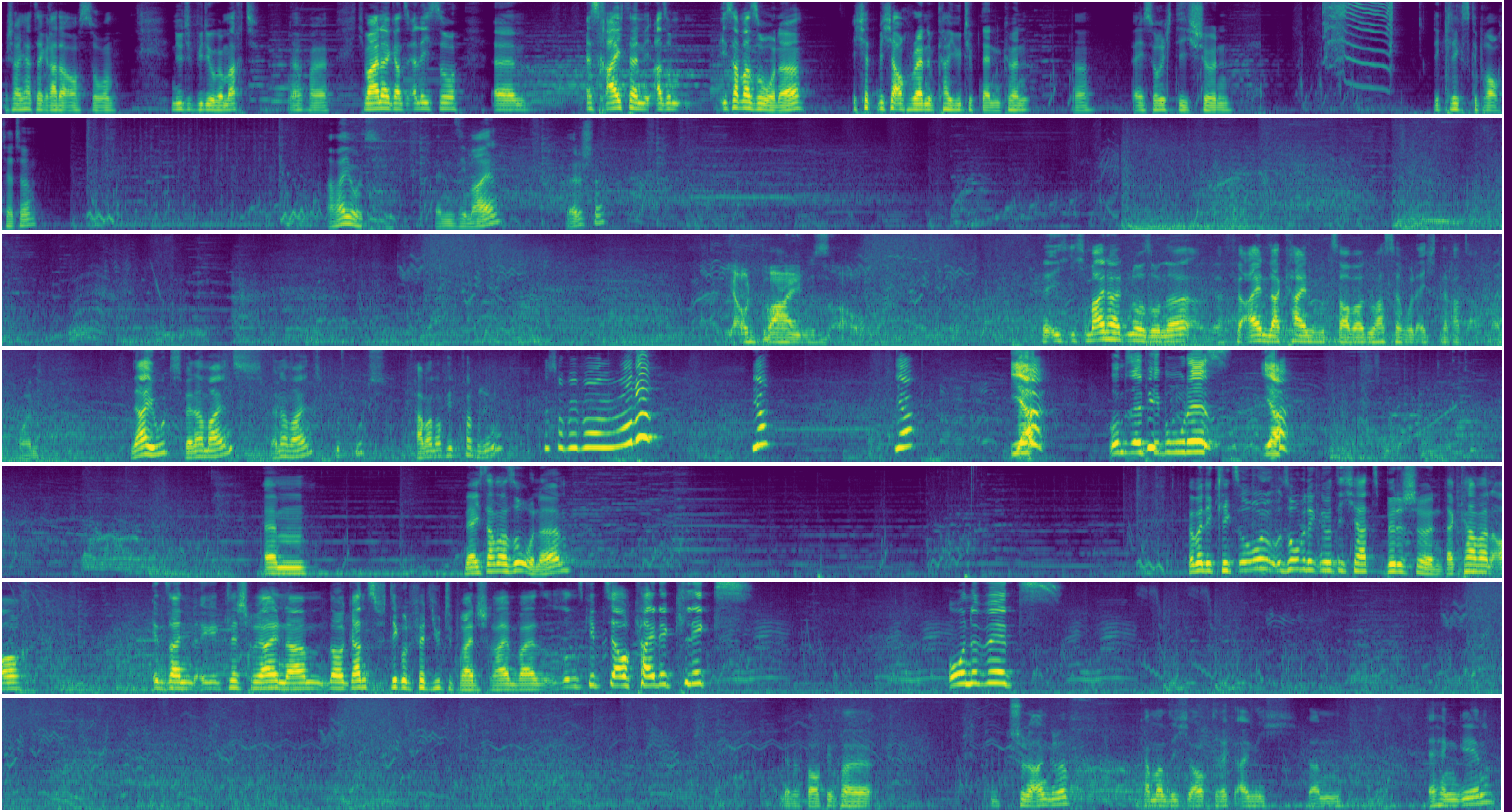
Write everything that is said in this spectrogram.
Wahrscheinlich hat er gerade auch so ein YouTube-Video gemacht. Ja, weil, ich meine, ganz ehrlich so, ähm, es reicht dann, also, ich sag mal so, ne? Ich hätte mich ja auch Random Car YouTube nennen können. Ja, wenn ich so richtig schön die Klicks gebraucht hätte. Aber gut. Wenn Sie meinen. Bitteschön. Ja und bei, du Sau. Ich, ich meine halt nur so, ne? Für einen lag kein Wutzauber. Du hast ja wohl echt eine Ratte ab, mein Freund. Na gut, wenn er meint. Wenn er meint. Gut, gut. Kann man auf jeden Fall bringen. Ist auf jeden Fall, oder? Ja. Ja. Ja. Ums LP, Bruders. Ja. Ähm. Ja, ich sag mal so, ne? Wenn man die Klicks so, unbedingt nötig hat, bitteschön. Da kann man auch in seinen äh, Clash Royale Namen noch ganz dick und fett YouTube reinschreiben, weil sonst gibt es ja auch keine Klicks. Ohne Witz. Ja, das war auf jeden Fall ein schöner Angriff kann man sich auch direkt eigentlich dann erhängen gehen.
